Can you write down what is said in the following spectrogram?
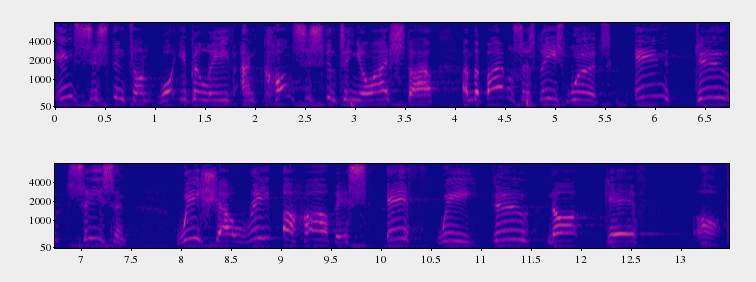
insistent on what you believe, and consistent in your lifestyle. And the Bible says these words in due season. We shall reap a harvest if we do not give up.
